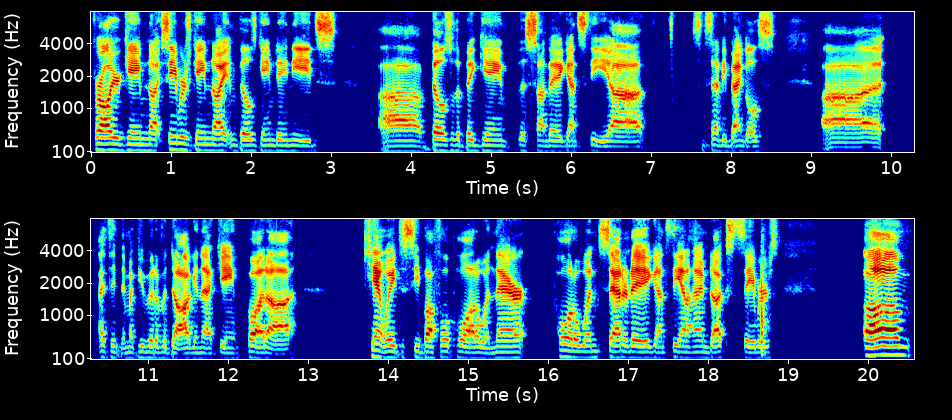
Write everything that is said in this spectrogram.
for all your game night, Sabres game night, and Bills game day needs. Uh, Bills with a big game this Sunday against the uh, Cincinnati Bengals. Uh, I think they might be a bit of a dog in that game, but uh, can't wait to see Buffalo pull out a win there. Pull out a win Saturday against the Anaheim Ducks, Sabres. Um,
